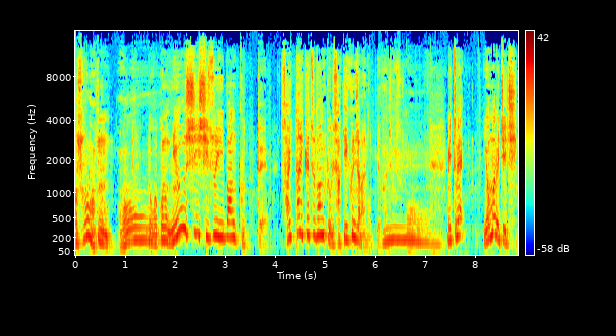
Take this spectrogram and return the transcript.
あ、そうなんですか？おーだからこの乳歯歯髄バンクって、最対血バンクより先行くんじゃないのっていう感じがする。三つ目、4011。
